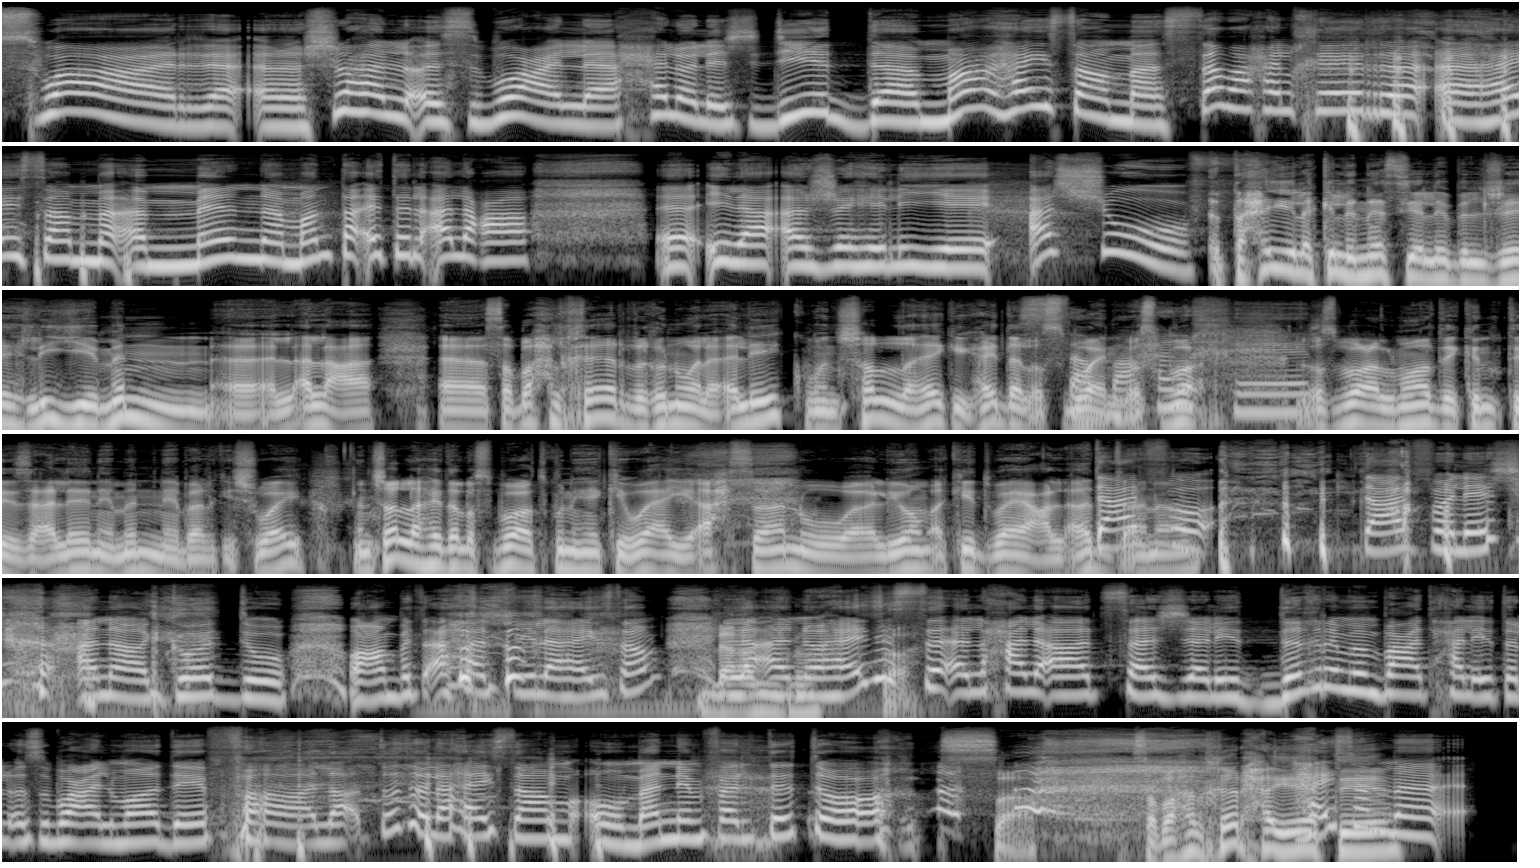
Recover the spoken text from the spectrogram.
بونسوار شو هالأسبوع الحلو الجديد مع هيثم صباح الخير هيثم من منطقة القلعة آه، إلى الجاهلية أشوف تحية لكل الناس يلي بالجاهلية من آه، القلعة آه، صباح الخير غنوة لإلك وإن شاء الله هيك هيدا الأسبوع يعني صباح الأسبوع الخير. الأسبوع الماضي كنت زعلانة مني بلكي شوي. إن شاء الله هيدا الأسبوع تكوني هيك واعية أحسن واليوم أكيد واعي على القد أنا. بتعرفوا ليش أنا جود و... وعم بتأهل فيه لهيثم. لأنه هيدي الحلقة تسجلت دغري من بعد حلقة الأسبوع الماضي. فلقطته لهيثم ومني مفلتته. صح. صباح الخير حياتي. هيثم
